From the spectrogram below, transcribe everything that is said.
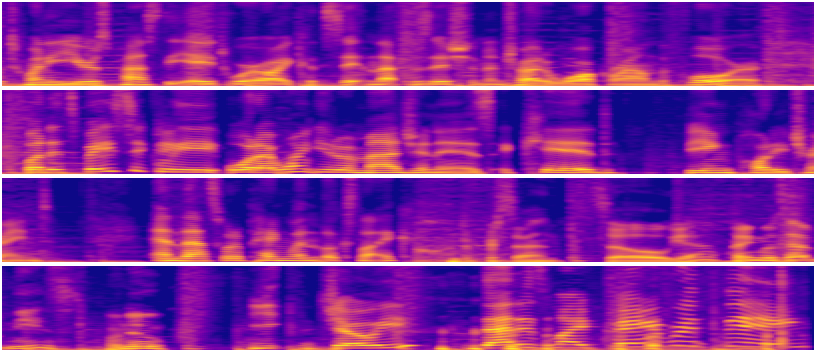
we're 20 years past the age where I could sit in that position and try to walk around the floor. But it's basically what I want you to imagine is a kid being potty trained, and that's what a penguin looks like. 100%. So yeah, penguins have knees. Who knew? Y- Joey, that is my favorite thing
